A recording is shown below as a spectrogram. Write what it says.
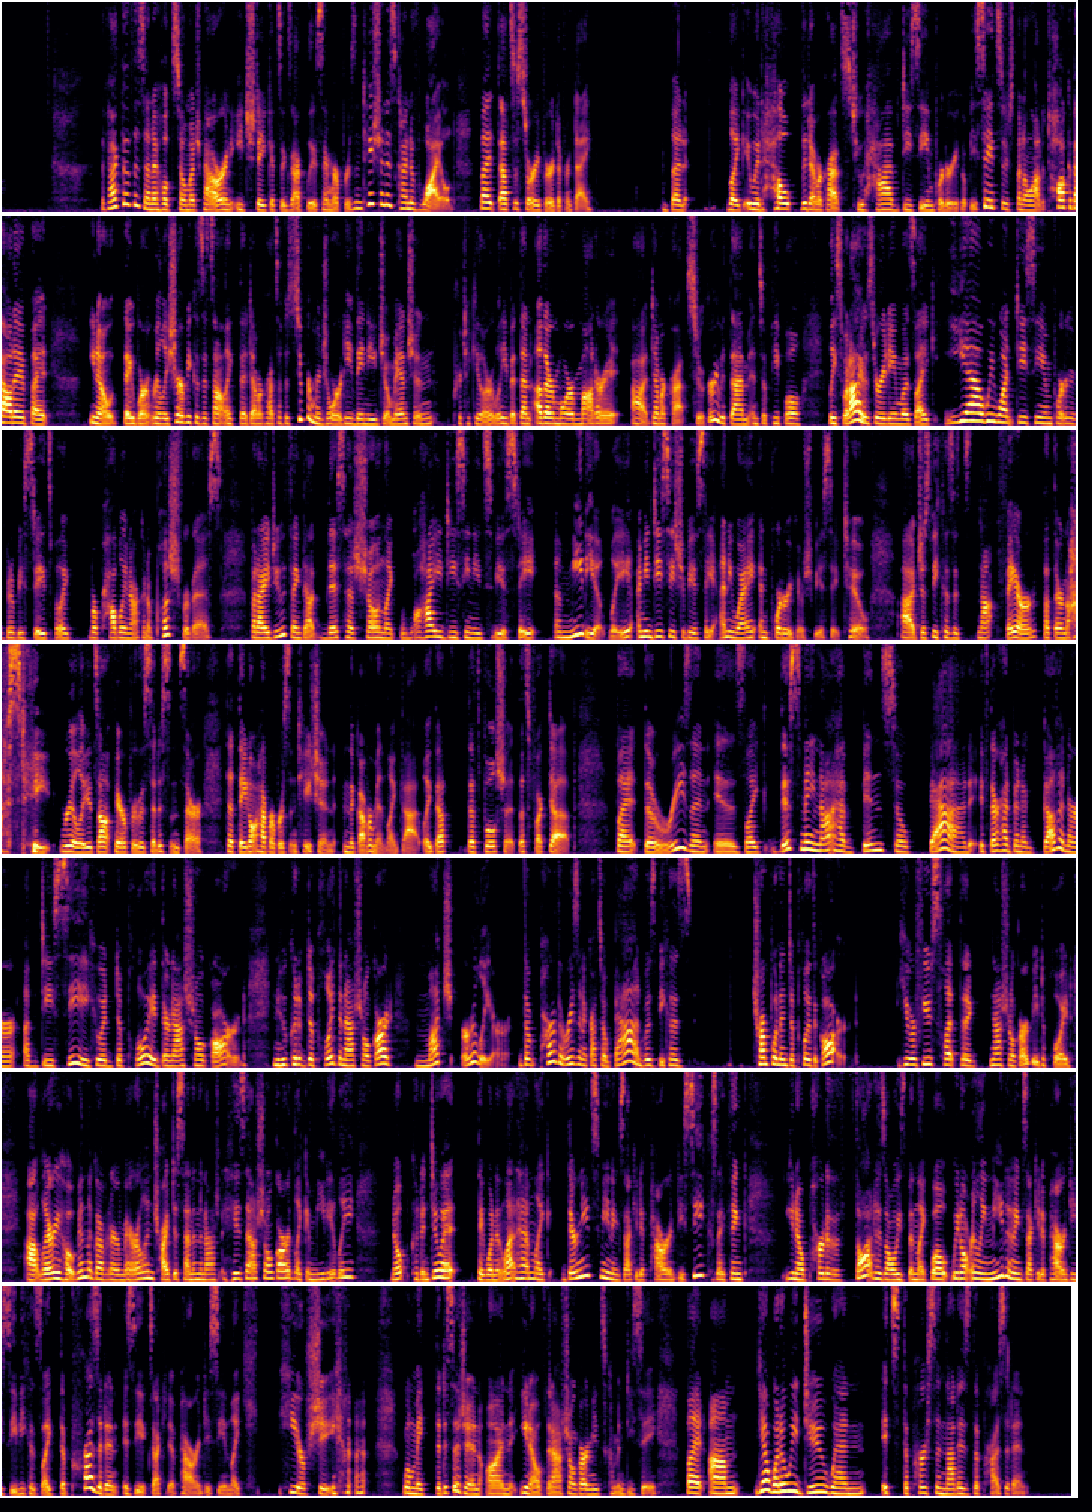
the fact that the Senate holds so much power and each state gets exactly the same representation is kind of wild, but that's a story for a different day. But like it would help the Democrats to have DC and Puerto Rico be states. There's been a lot of talk about it, but you know, they weren't really sure because it's not like the Democrats have a supermajority. They need Joe Manchin particularly, but then other more moderate uh, Democrats who agree with them. And so people, at least what I was reading, was like, yeah, we want DC and Puerto Rico to be states, but like we're probably not going to push for this. But I do think that this has shown like why DC needs to be a state immediately. I mean, DC should be a state anyway, and Puerto Rico should be a state too, uh, just because it's not fair that they're not a state, really. It's not fair for the citizens there that they don't have representation in the government like that. Like, that's, that's bullshit. That's fucked up. But the reason is like, this may not have been so bad if there had been a governor of DC who had deployed their National Guard and who could have deployed the National Guard much earlier. The part of the reason it got so bad was because Trump wouldn't deploy the Guard. He refused to let the National Guard be deployed. Uh, Larry Hogan, the governor of Maryland, tried to send in the his National Guard like immediately. Nope, couldn't do it. They wouldn't let him. Like there needs to be an executive power in DC because I think you know, part of the thought has always been like, well, we don't really need an executive power in DC because like the president is the executive power in DC and like he, or she will make the decision on, you know, if the National Guard needs to come in DC. But um yeah, what do we do when it's the person that is the president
